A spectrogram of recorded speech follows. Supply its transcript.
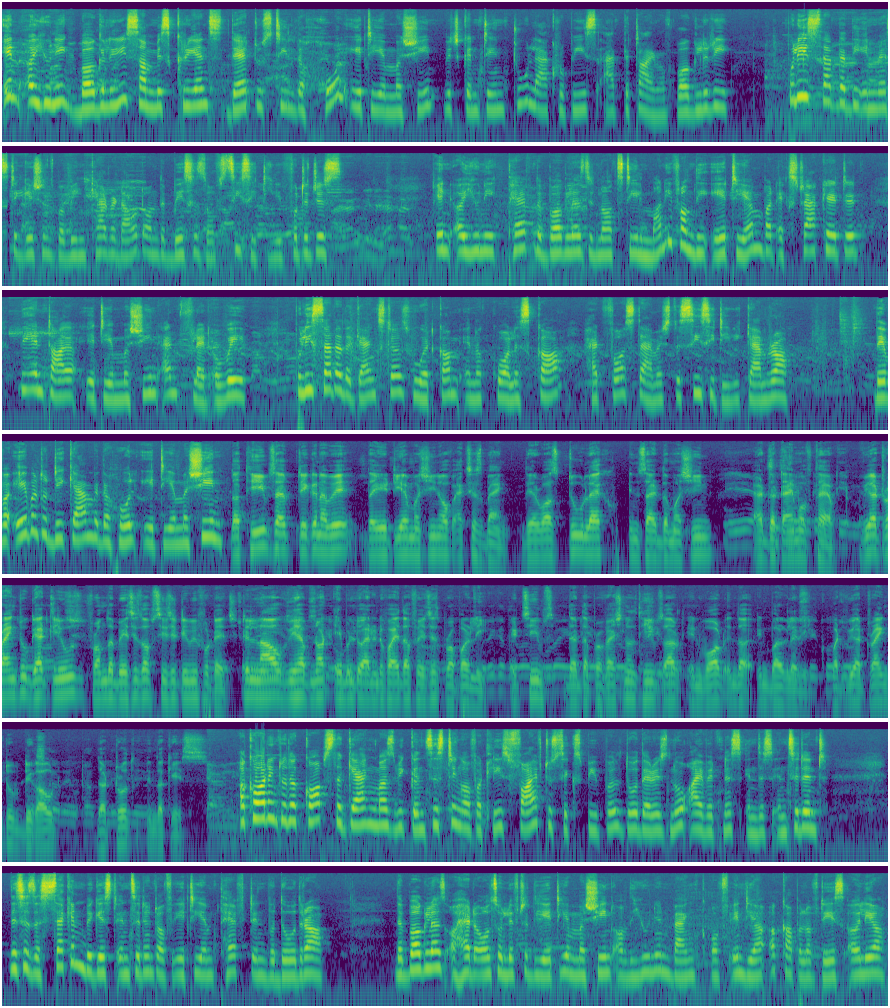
In a unique burglary, some miscreants dared to steal the whole ATM machine, which contained 2 lakh rupees at the time of burglary. Police said that the investigations were being carried out on the basis of CCTV footages. In a unique theft, the burglars did not steal money from the ATM but extracted the entire ATM machine and fled away. Police said that the gangsters who had come in a Qualis car had first damaged the CCTV camera. They were able to decamp with the whole ATM machine. The thieves have taken away the ATM machine of Axis Bank. There was 2 lakh inside the machine at the time of theft. We are trying to get clues from the basis of CCTV footage. Till now, we have not able to identify the faces properly. It seems that the professional thieves are involved in the in burglary, but we are trying to dig out the truth in the case. According to the cops, the gang must be consisting of at least 5 to 6 people, though there is no eyewitness in this incident. This is the second biggest incident of ATM theft in Vadodara. The burglars had also lifted the ATM machine of the Union Bank of India a couple of days earlier.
